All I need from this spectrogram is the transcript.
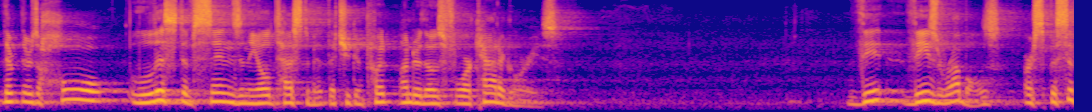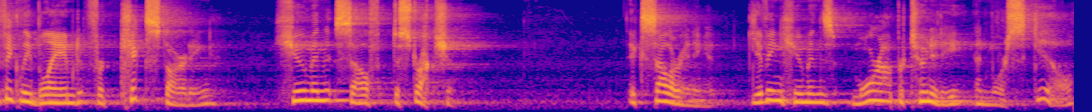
there, there's a whole list of sins in the Old Testament that you can put under those four categories. The, these rebels are specifically blamed for kickstarting human self destruction, accelerating it, giving humans more opportunity and more skill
